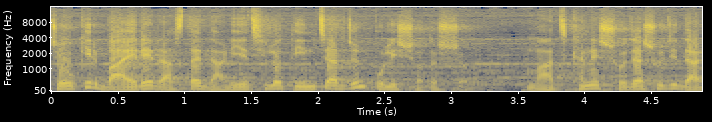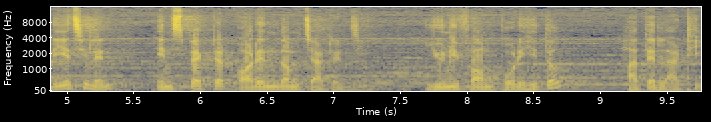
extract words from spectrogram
চৌকির বাইরের রাস্তায় দাঁড়িয়েছিল তিন চারজন পুলিশ সদস্য। মাঝখানে সোজাসুজি দাঁড়িয়েছিলেন ইন্সপেক্টর অরেন্দম চ্যাটার্জি। ইউনিফর্ম পরিহিত, হাতে লাঠি।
